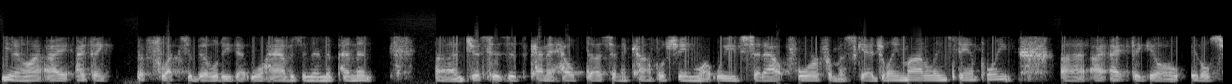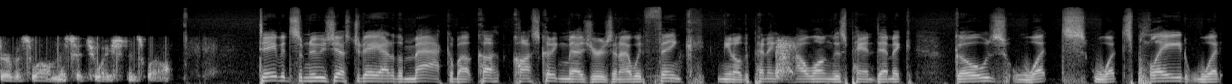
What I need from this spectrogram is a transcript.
you know, I, I think the flexibility that we'll have as an independent uh, just as it's kind of helped us in accomplishing what we've set out for from a scheduling modeling standpoint, uh, I, I, think it'll it'll serve us well in this situation as well. David, some news yesterday out of the MAC about cost cutting measures, and I would think, you know, depending on how long this pandemic goes, what's what's played, what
